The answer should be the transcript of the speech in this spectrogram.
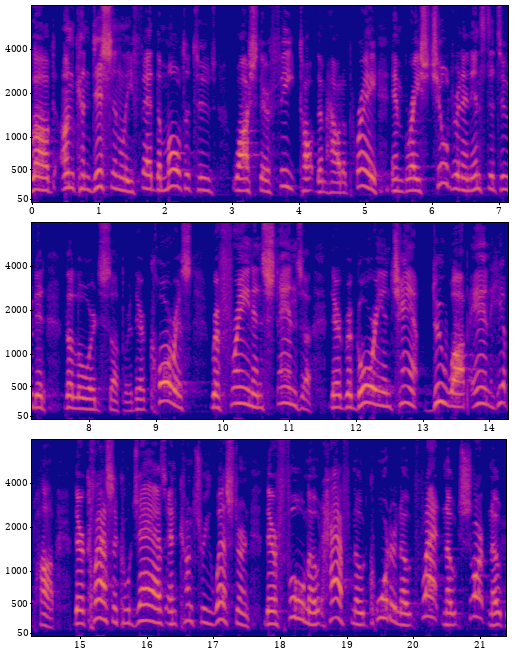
loved unconditionally, fed the multitudes, washed their feet, taught them how to pray, embraced children, and instituted the Lord's Supper. Their chorus, refrain, and stanza, their Gregorian chant, doo wop and hip hop, their classical jazz and country western, their full note, half note, quarter note, flat note, sharp note,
